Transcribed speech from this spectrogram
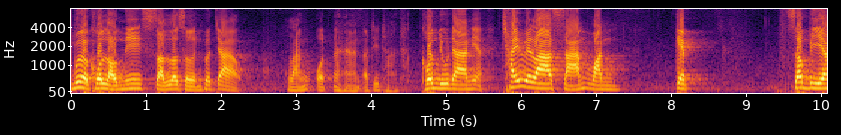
เมื่อคนเหล่านี้สรรเสริญพระเจ้า หลังอดอาหารอธิษฐาน คนยูดาเนี่ยใช้เวลาสามวันเก็บสเสบียง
